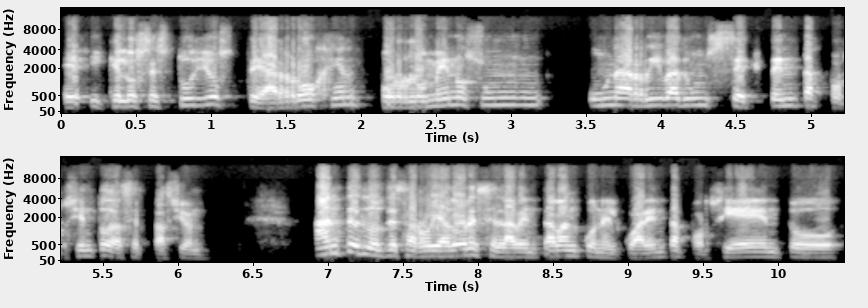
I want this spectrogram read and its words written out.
eh, y que los estudios te arrojen por lo menos un, un arriba de un 70% de aceptación. Antes los desarrolladores se la aventaban con el 40%,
